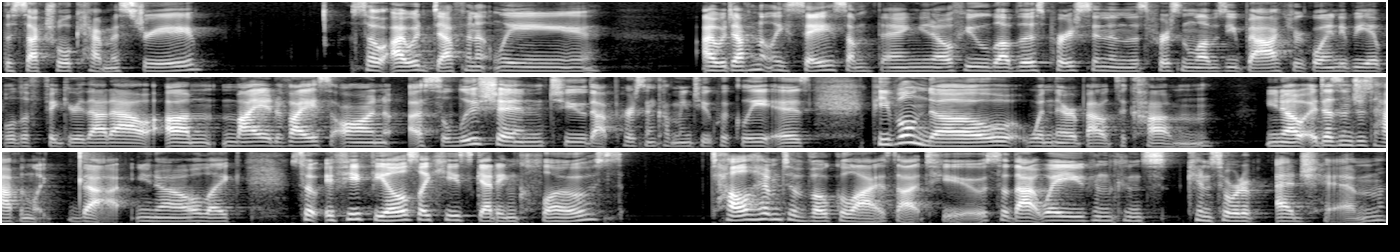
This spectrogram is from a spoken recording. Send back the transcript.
the sexual chemistry. So I would definitely I would definitely say something. You know, if you love this person and this person loves you back, you're going to be able to figure that out. Um, my advice on a solution to that person coming too quickly is people know when they're about to come. You know, it doesn't just happen like that, you know? Like, so if he feels like he's getting close, tell him to vocalize that to you. So that way you can, can, can sort of edge him.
